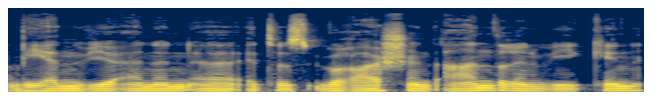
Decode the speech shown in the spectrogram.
werden wir einen äh, etwas überraschend anderen Weg gehen.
